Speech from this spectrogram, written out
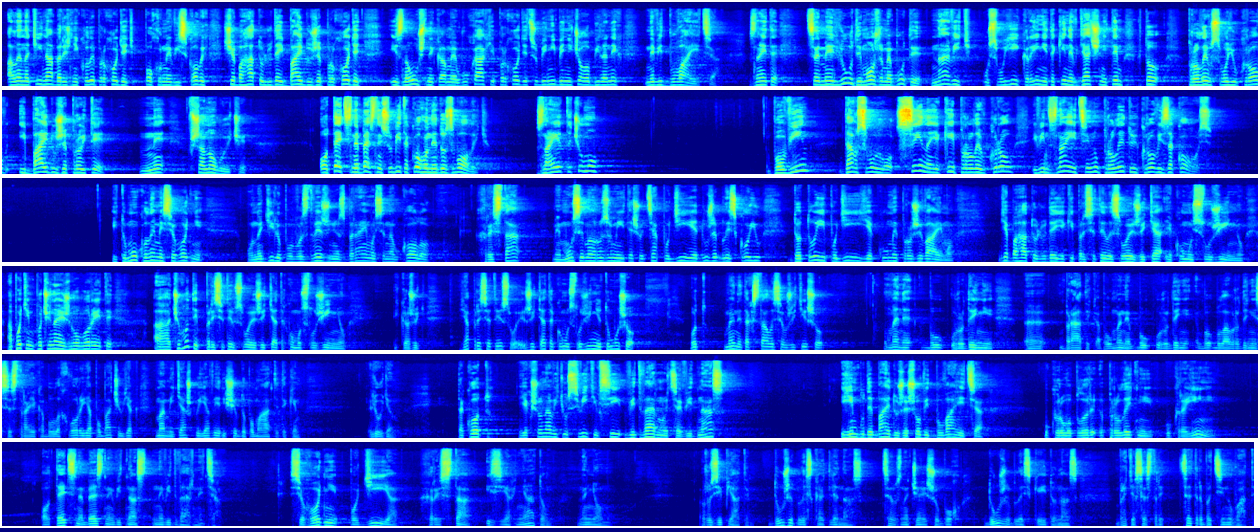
Але на тій набережній, коли проходять похорони військових, ще багато людей байдуже проходять із наушниками в ухах і проходять собі, ніби нічого біля них не відбувається. Знаєте, це ми люди можемо бути навіть у своїй країні такі невдячні тим, хто пролив свою кров і байдуже пройти, не вшановуючи. Отець Небесний собі такого не дозволить. Знаєте чому? Бо Він дав свого сина, який пролив кров, і він знає ціну пролитої крові за когось. І тому, коли ми сьогодні у неділю по воздвиженню збираємося навколо Христа, ми мусимо розуміти, що ця подія є дуже близькою до тої події, яку ми проживаємо. Є багато людей, які присвятили своє життя якомусь служінню, а потім починаєш говорити, а чого ти присвятив своє життя такому служінню? і кажуть, я присвятив своє життя такому служінню, тому що от в мене так сталося в житті, що у мене був у родині е, братик, або у мене був у родині, була в родині сестра, яка була хвора. Я побачив, як мамі тяжко, і я вирішив допомагати таким людям. Так от, якщо навіть у світі всі відвернуться від нас, і їм буде байдуже, що відбувається у кровопролитній Україні, Отець Небесний від нас не відвернеться. Сьогодні подія Христа із ягнятом на ньому, розіп'ятим, дуже близька для нас. Це означає, що Бог дуже близький до нас. Браття, сестри, це треба цінувати.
